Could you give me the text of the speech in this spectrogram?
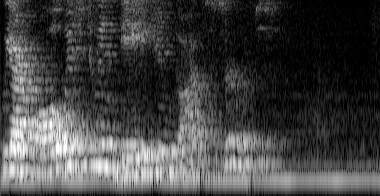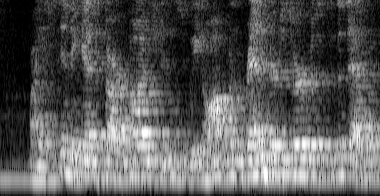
we are always to engage in God's service. By sin against our conscience, we often render service to the devil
